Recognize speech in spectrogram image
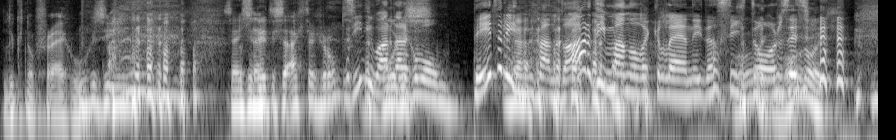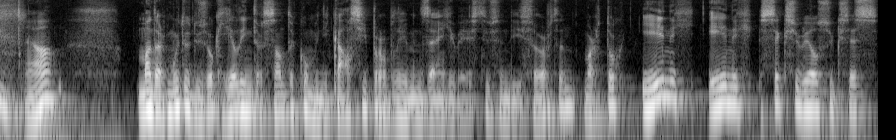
lukt nog vrij goed gezien zijn genetische achtergrond. Zie, die waren daar gewoon beter in. Vandaar die mannelijke lijn die dat zich doorzet. Ja. Maar er moeten dus ook heel interessante communicatieproblemen zijn geweest tussen die soorten. Maar toch enig, enig seksueel succes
